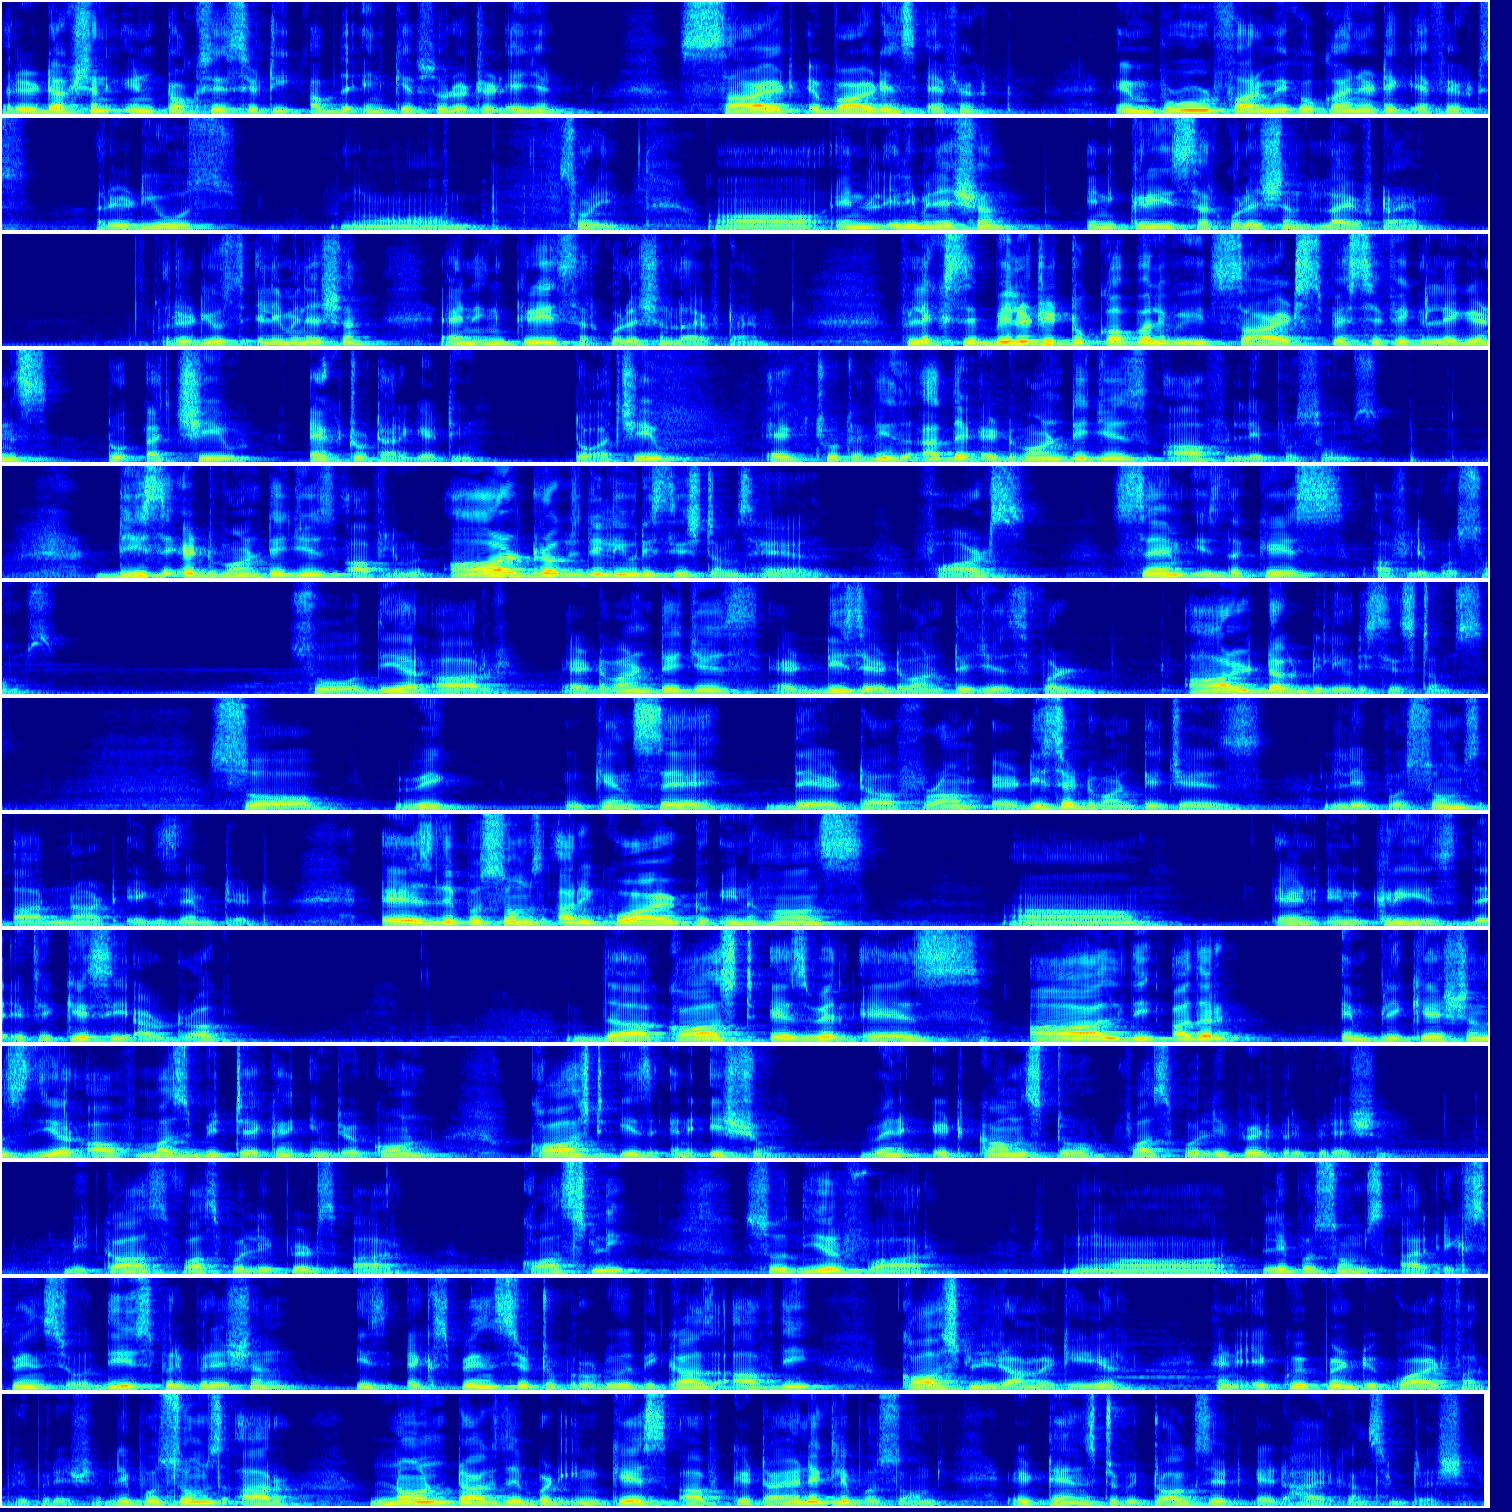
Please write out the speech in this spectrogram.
reduction in toxicity of the encapsulated agent, site avoidance effect, improved pharmacokinetic effects, reduce um, sorry uh, in elimination increase circulation lifetime reduce elimination and increase circulation lifetime. Flexibility to couple with site specific ligands to achieve active targeting. To achieve these are the advantages of liposomes disadvantages of all drugs delivery systems have faults same is the case of liposomes so there are advantages and disadvantages for all drug delivery systems. So we can say that uh, from a disadvantages, liposomes are not exempted. As liposomes are required to enhance uh, and increase the efficacy of drug, the cost as well as all the other implications thereof must be taken into account. Cost is an issue when it comes to phospholipid preparation because phospholipids are costly so therefore uh, liposomes are expensive this preparation is expensive to produce because of the costly raw material and equipment required for preparation liposomes are non-toxic but in case of cationic liposomes it tends to be toxic at higher concentration.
